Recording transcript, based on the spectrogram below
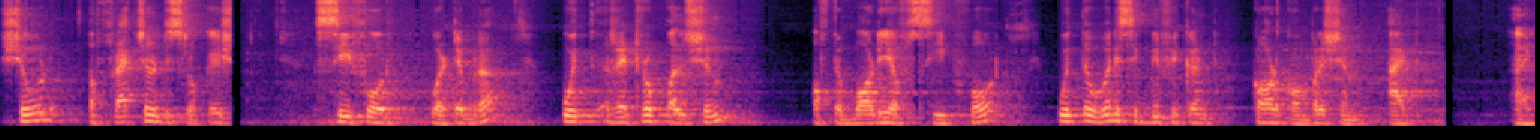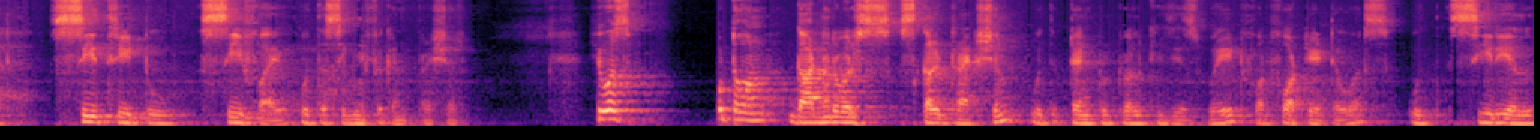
showed a fracture dislocation C4 vertebra with retropulsion of the body of C4 with a very significant cord compression at, at C3 to C5 with a significant pressure. He was put on Gardner-Wells skull traction with 10 to 12 kgs weight for 48 hours with serial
